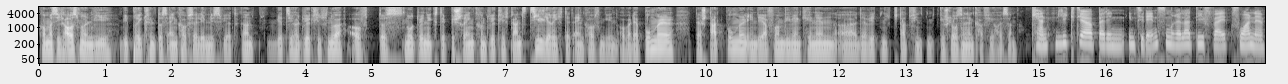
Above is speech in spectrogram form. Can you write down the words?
kann man sich ausmalen, wie, wie prickelnd das Einkaufserlebnis wird. Man wird sich halt wirklich nur auf das Notwendigste beschränken und wirklich ganz zielgerichtet einkaufen gehen. Aber der Bummel, der Stadtbummel in der Form, wie wir ihn kennen, äh, der wird nicht stattfinden mit geschlossenen Kaffeehäusern. Kärnten liegt ja bei den Inzidenzen relativ weit vorne.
